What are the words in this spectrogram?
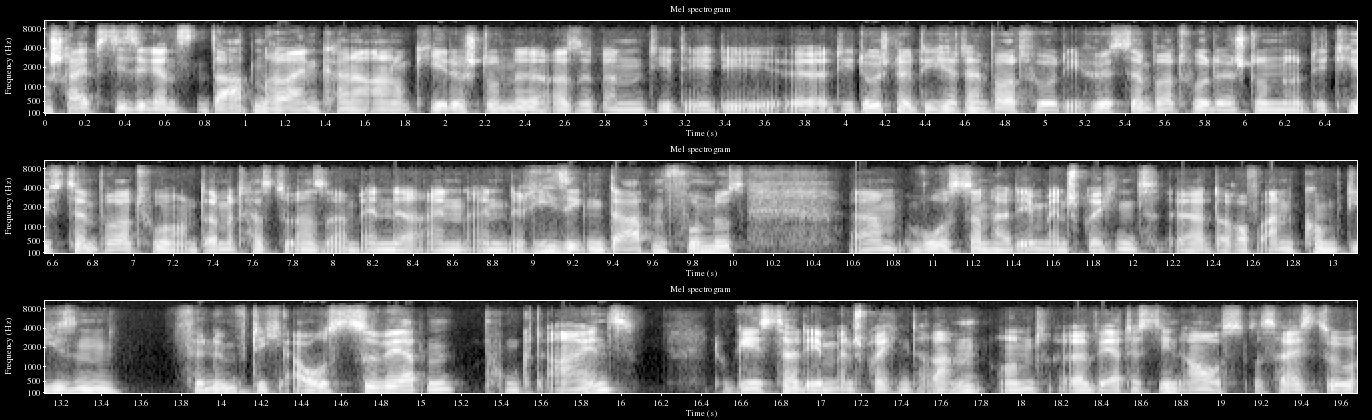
schreibst diese ganzen Daten rein, keine Ahnung, jede Stunde, also dann die, die, die, äh, die durchschnittliche Temperatur, die Höchsttemperatur der Stunde und die Tiefstemperatur und damit hast du also am Ende einen, einen riesigen Datenfundus, ähm, wo es dann halt eben entsprechend äh, darauf ankommt, diesen vernünftig auszuwerten. Punkt eins. Du gehst halt eben entsprechend ran und äh, wertest ihn aus. Das heißt, du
